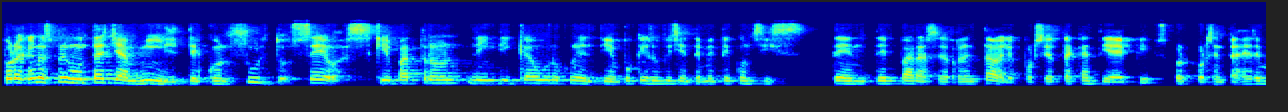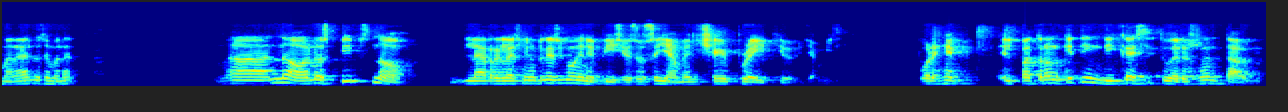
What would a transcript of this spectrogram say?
Por acá nos pregunta Yamil, te consulto, Sebas, ¿qué patrón le indica uno con el tiempo que es suficientemente consistente para ser rentable? ¿Por cierta cantidad de pips? ¿Por porcentaje semanal o semanal? Ah, no, los pips no. La relación riesgo-beneficio, eso se llama el share ratio. Por ejemplo, el patrón que te indica es si tú eres rentable.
